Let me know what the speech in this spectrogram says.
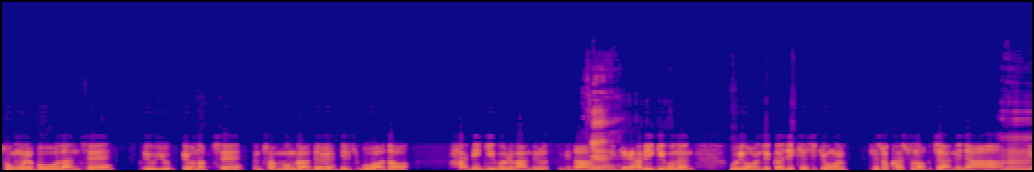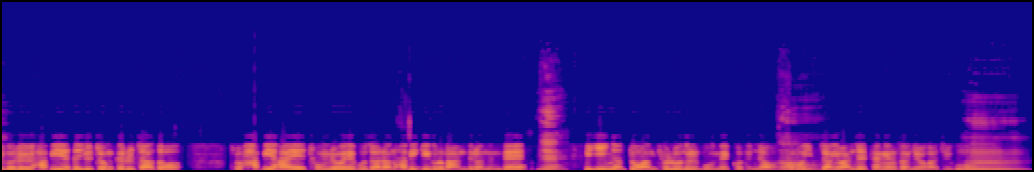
동물 보호 단체 그리고 육견 업체 전문가들 이렇게 모아서 합의 기구를 만들었습니다. 예. 이렇게 합의 기구는 우리가 언제까지 개식용을 계속할 수는 없지 않느냐. 음. 이거를 합의해서 일정표를 짜서 좀 합의하에 종료해 보자라는 합의 기구를 만들었는데 예. 2년 동안 결론을 못 냈거든요. 서로 어. 입장이 완전 평행선이어가지고 음.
